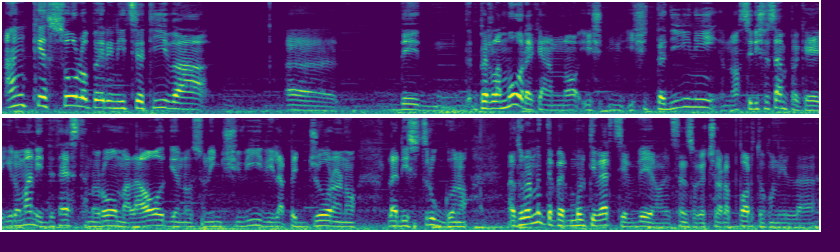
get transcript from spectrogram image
anche solo per iniziativa, eh, de, de, per l'amore che hanno i, i cittadini. No? Si dice sempre che i romani detestano Roma, la odiano, sono incivili, la peggiorano, la distruggono. Naturalmente per molti versi è vero, nel senso che c'è un rapporto con il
